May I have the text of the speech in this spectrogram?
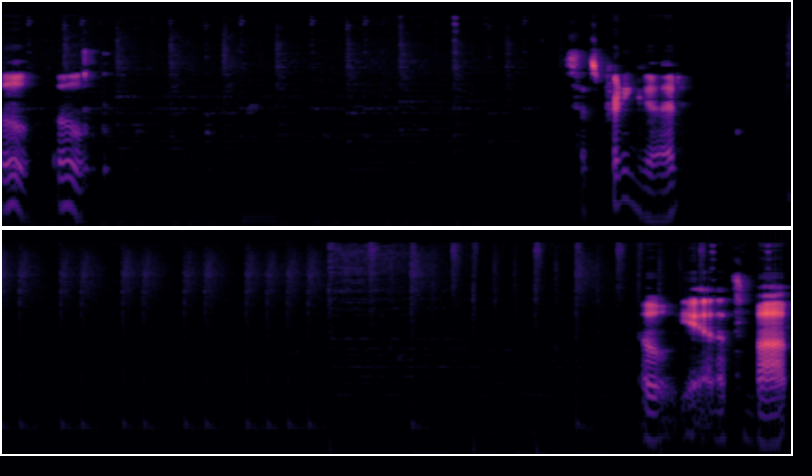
Ooh, ooh. So it's pretty good. Oh, yeah, that's a bop.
